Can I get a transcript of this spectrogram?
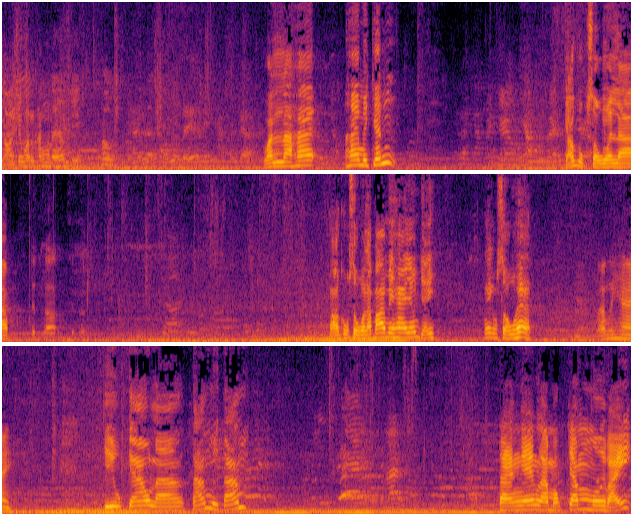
rồi cái hoành thân này anh chị? Hơn hoành là hai 29 chỗ cục xù này là ở cục xù này là 32 nha anh chị. Ngay cục xù ha. 32 chiều cao là 88 tàn ngang là 117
